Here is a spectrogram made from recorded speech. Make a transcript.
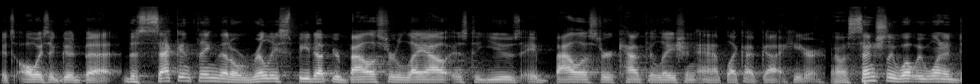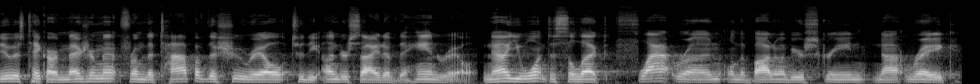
it's always a good bet. The second thing that'll really speed up your baluster layout is to use a baluster calculation app like I've got here. Now essentially what we wanna do is take our measurement from the top of the shoe rail to the underside of the handrail. Now you want to select flat run on the bottom of your screen, not rake.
